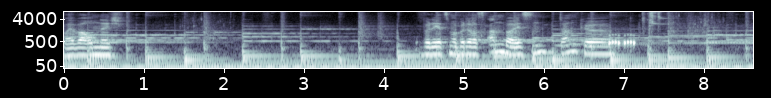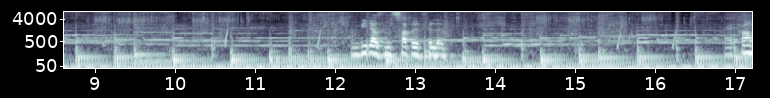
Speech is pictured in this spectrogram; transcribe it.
Weil warum nicht? Ich würde jetzt mal bitte was anbeißen. Danke. Und wieder so ein Zappel, Philipp. Ja, komm.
